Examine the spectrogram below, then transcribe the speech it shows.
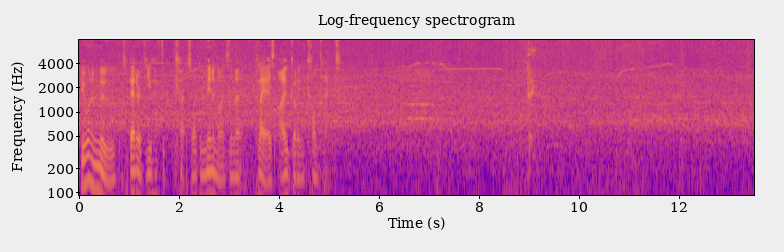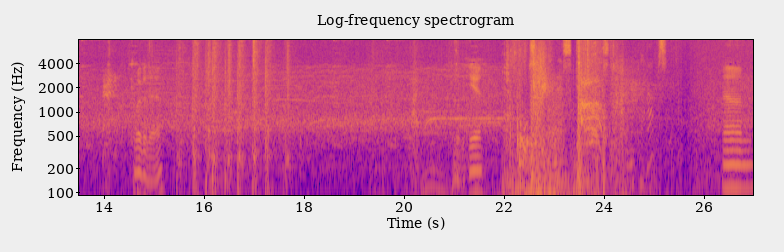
If you want to move, it's better if you have to cut so I can minimize the amount of players I've got in contact. Come over there. Come over here. Um,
